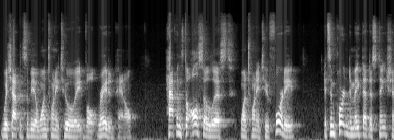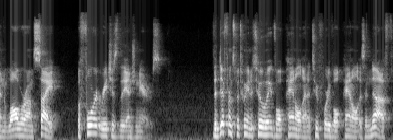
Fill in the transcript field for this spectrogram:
which happens to be a 12208 volt rated panel, happens to also list 12240, it's important to make that distinction while we're on site before it reaches the engineers. The difference between a 208 volt panel and a 240 volt panel is enough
